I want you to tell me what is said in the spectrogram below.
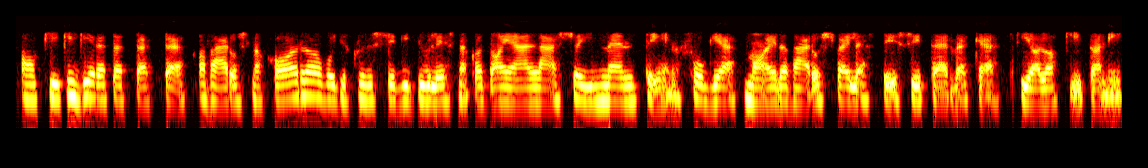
akik ígéretet tettek a városnak arra, hogy a közösségi gyűlésnek az ajánlásai mentén fogják majd a városfejlesztési terveket kialakítani.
